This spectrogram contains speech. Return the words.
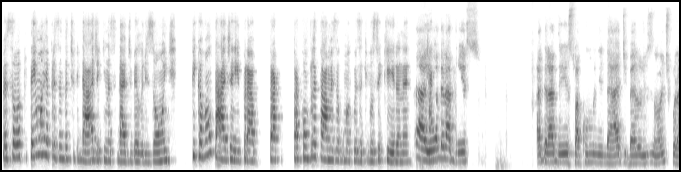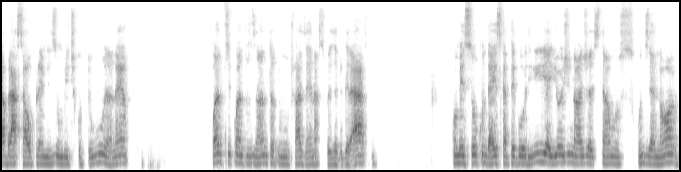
pessoa que tem uma representatividade aqui na cidade de Belo Horizonte. Fica à vontade aí para completar mais alguma coisa que você queira, né? Ah, eu agradeço. Agradeço à comunidade de Belo Horizonte por abraçar o Prêmio Zumbi de Cultura, né? Quantos e quantos anos todo mundo fazendo as coisas de graça. Começou com 10 categorias e hoje nós já estamos com 19.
